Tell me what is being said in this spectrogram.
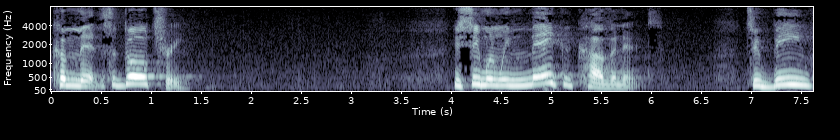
commits adultery. You see, when we make a covenant to be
